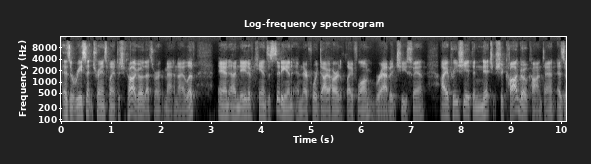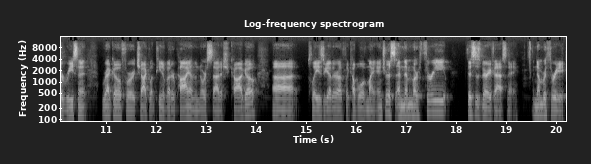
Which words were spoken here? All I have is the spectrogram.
as a recent transplant to Chicago, that's where Matt and I live, and a native Kansas Cityan and therefore diehard lifelong rabid Chiefs fan. I appreciate the niche Chicago content as a recent reco for chocolate peanut butter pie on the north side of Chicago. Uh, plays together with a couple of my interests. And number three, this is very fascinating. Number three,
